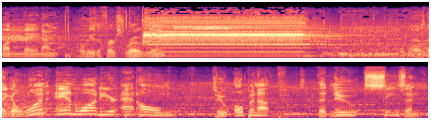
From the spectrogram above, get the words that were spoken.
Monday night will be the first road game. As they go one and one here at home to open up the new season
